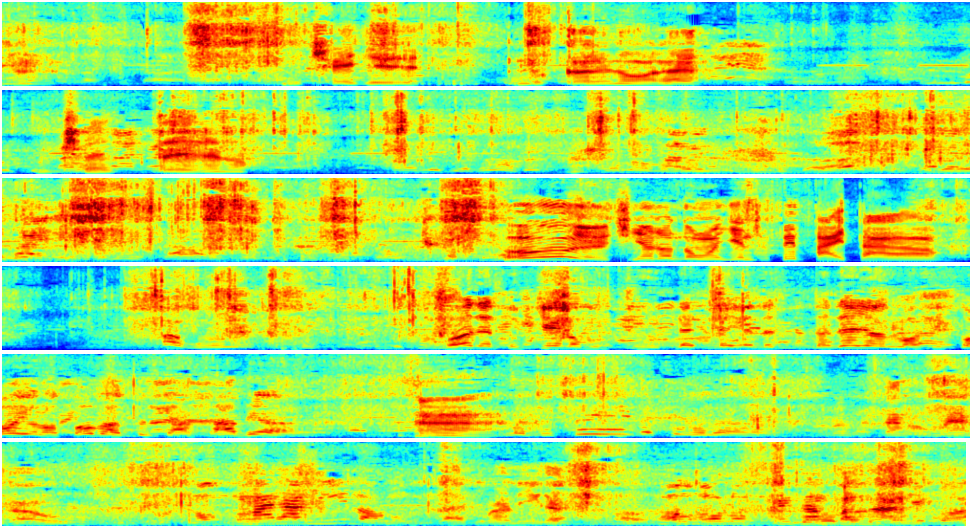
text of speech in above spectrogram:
嗯，你吹的六个人了，你吹对了。Rồi, bây giờ 白搭啊 chia nó một 那那那那 Đây là nó sẽ cho nó à. mà Thứ cái nó là à nó nó là tăng thảo tụi nó sang trang thì ba.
